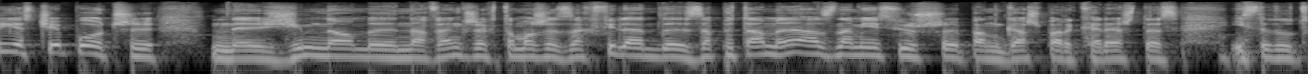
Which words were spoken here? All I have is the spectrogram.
Czy jest ciepło, czy zimno na Węgrzech? To może za chwilę zapytamy, a z nami jest już pan Gaszpar Keresztes, Instytut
